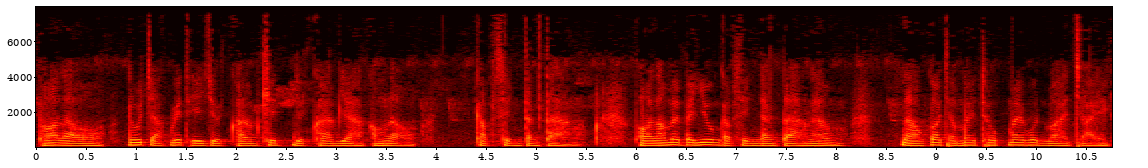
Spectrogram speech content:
เพราะเรารู้จักวิธีหยุดความคิดหยุดความอยากของเรากับสิ่งต่างๆ พอเราไม่ไปยุ่งกับสิ่งต่างๆ แล้ว เราก็จะไม่ทุกข์ไม่วุ่นวายใจอีก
